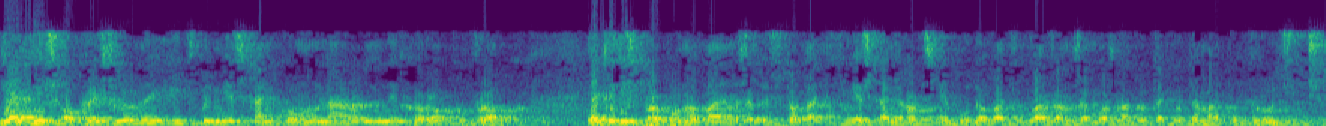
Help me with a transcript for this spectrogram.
jakiejś określonej liczby mieszkań komunalnych rok w rok. Ja kiedyś proponowałem, żeby 100 takich mieszkań rocznie budować. Uważam, że można do tego tematu wrócić.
